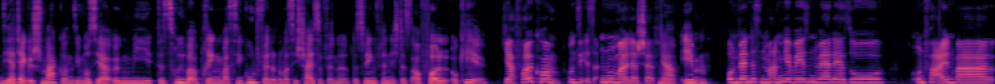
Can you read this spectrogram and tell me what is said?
sie hat ja Geschmack und sie muss ja irgendwie das rüberbringen, was sie gut findet und was sie scheiße findet. Deswegen finde ich das auch voll okay. Ja, vollkommen. Und sie ist nun mal der Chef. Ja, eben. Und wenn das ein Mann gewesen wäre, der so unvereinbar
